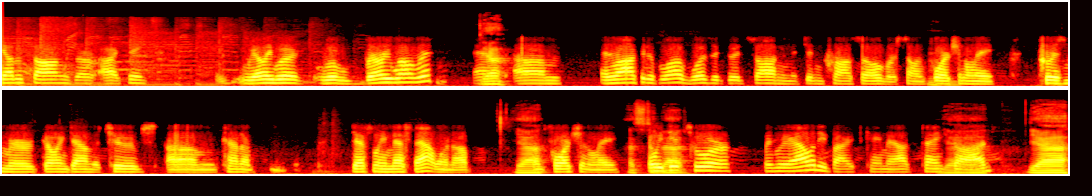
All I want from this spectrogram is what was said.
The other songs are, I think, really were were very well written. And, Yeah. Um, and Rocket of Love was a good song, and it didn't cross over. So unfortunately, Prisoner going down the tubes um, kind of definitely messed that one up. Yeah, Unfortunately, that's too and we bad. did tour when Reality Bites came out. Thank Yeah. God. Yeah.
